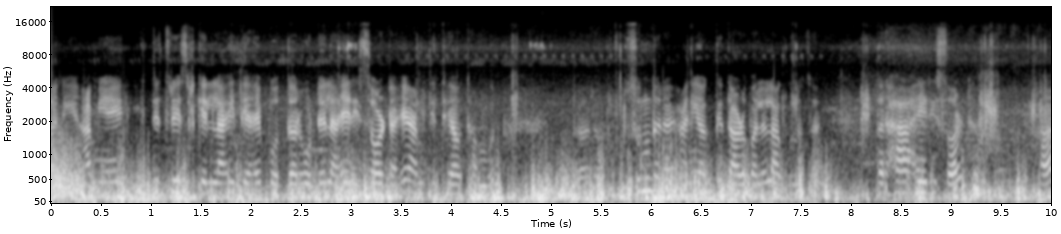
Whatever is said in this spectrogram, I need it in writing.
आणि आम्ही नुकतीच रेस्ट केलेलं आहे ते आहे पोद्दार हॉटेल आहे रिसॉर्ट आहे आम्ही तिथे आहोत थांबून. तर सुंदर आहे आणि अगदी ताडोबाला लागूनच आहे. तर हा आहे रिसॉर्ट हा.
